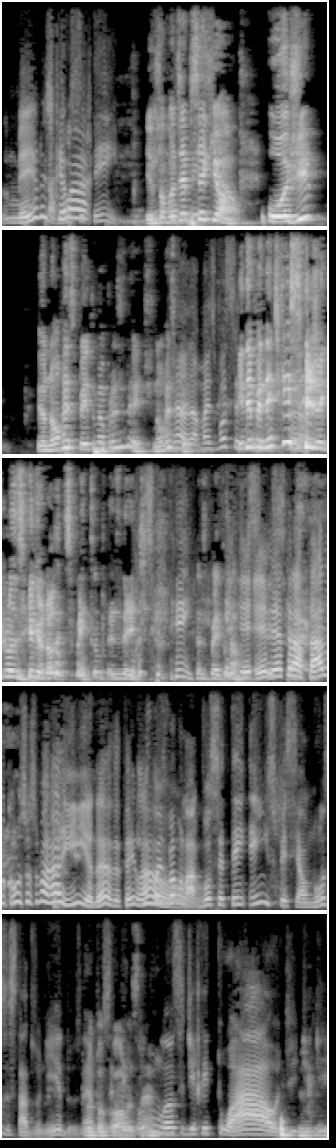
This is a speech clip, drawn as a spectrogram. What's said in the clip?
meio no não, esquema. você tem. Eu só vou dizer pra você aqui, ó. Hoje, eu não respeito o meu presidente. Não Não, respeito. não, mas você Independente de tem... quem seja, inclusive, eu não respeito o presidente. Você tem. Respeito não. Ele é tratado como se fosse uma rainha, né? Você tem lá. Não, mas vamos lá. Você tem, em especial nos Estados Unidos, né? Você tem Protocolos, todo né? um lance de ritual, de, de, de,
